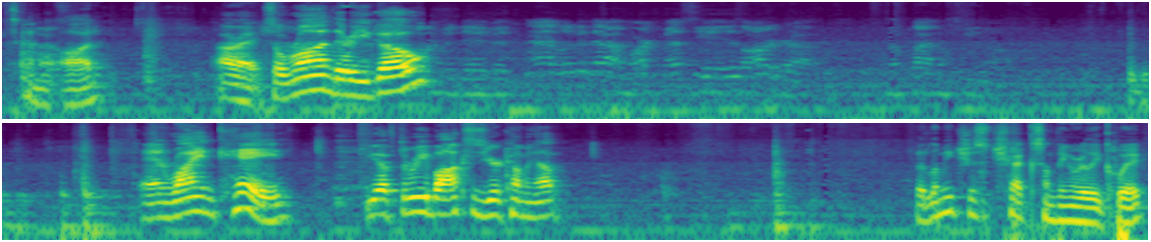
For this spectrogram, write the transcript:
It's kind of odd. All right, so Ron, there you go. And Ryan K, you have three boxes. You're coming up. But let me just check something really quick.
